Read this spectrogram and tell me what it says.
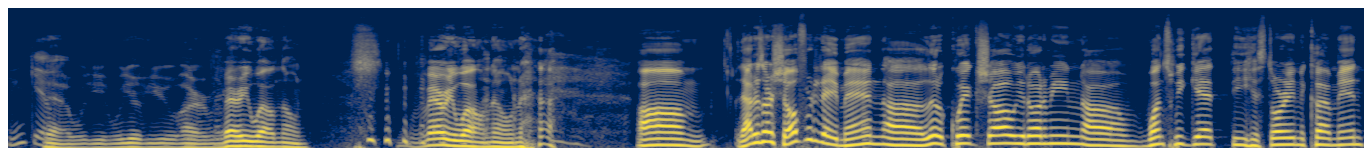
Thank you. Yeah, you you you are very well known, very well known. um, that is our show for today, man. A little quick show, you know what I mean. Um, once we get the historian to come in,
